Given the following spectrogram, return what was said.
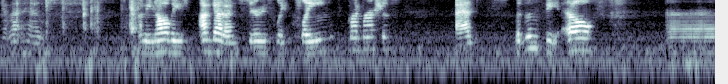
yeah, that has, I mean, all these, I've got to seriously clean my brushes. Bad. But this is the e.l.f. Uh,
